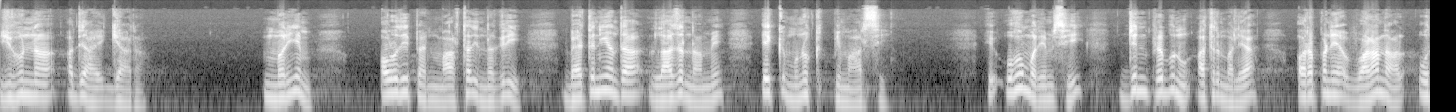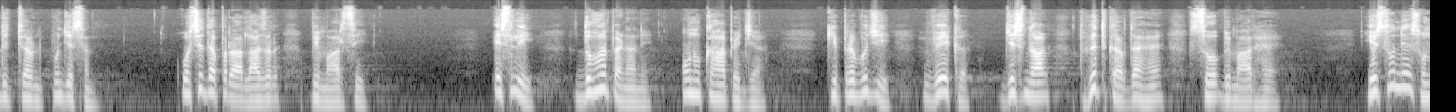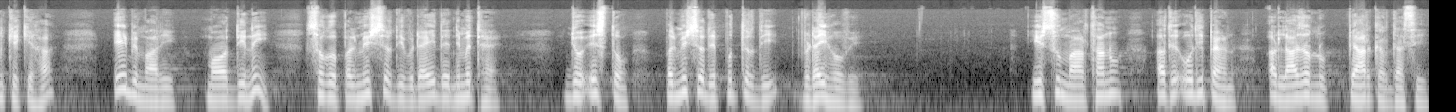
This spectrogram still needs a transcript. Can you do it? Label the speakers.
Speaker 1: ਯੋਹੰਨਾ ਅਧਿਆਇ 11 ਮਰੀਮ ਔਰ ਉਹਦੀ ਭੈਣ ਮਾਰਥਾ ਦੀ ਨਗਰੀ ਬੈਤਨੀਆ ਦਾ ਲਾਜ਼ਰ ਨਾਮੇ ਇੱਕ ਮਨੁੱਖ ਬਿਮਾਰ ਸੀ। ਇਹ ਉਹ ਮਰੀਮ ਸੀ ਜਿਨ ਪ੍ਰਭੂ ਨੂੰ ਅਤਰ ਮਲਿਆ ਔਰ ਆਪਣੇ ਵਾਲਾਂ ਨਾਲ ਉਹਦੇ ਚਰਨ ਪੁੰਝੇ ਸਨ। ਉਸੇ ਦਾ ਭਰਾ ਲਾਜ਼ਰ ਬਿਮਾਰ ਸੀ। ਇਸ ਲਈ ਦੋਹਾਂ ਭੈਣਾਂ ਨੇ ਉਹਨੂੰ ਕਹਾ ਭੇਜਿਆ ਕਿ, ਪ੍ਰਭੂ ਜੀ, ਵੇਖ, ਜਿਸ ਨਾਲ ਤੂੰ ਹਿੱਤ ਕਰਦਾ ਹੈ, ਸੋ ਬਿਮਾਰ ਹੈ। ਯਿਸੂ ਨੇ ਸੁਣ ਕੇ ਕਿਹਾ ਇਹ ਬਿਮਾਰੀ ਮੌਤ ਦੀ ਨਹੀਂ, ਸਗੋਂ ਪਰਮੇਸ਼ਰ ਦੀ ਵਡਾਈ ਦੇ ਨਿਮਿਤ ਹੈ, ਜੋ ਇਸ ਤੋਂ ਪਰਮੇਸ਼ਰ ਦੇ ਪੁੱਤਰ ਦੀ ਵਡਾਈ ਹੋਵੇ। ਯਿਸੂ ਮਾਰਥਾ ਨੂੰ ਅਤੇ ਉਹਦੀ ਭੈਣ ਅਲਾਜ਼ਰ ਨੂੰ ਪਿਆਰ ਕਰਦਾ ਸੀ।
